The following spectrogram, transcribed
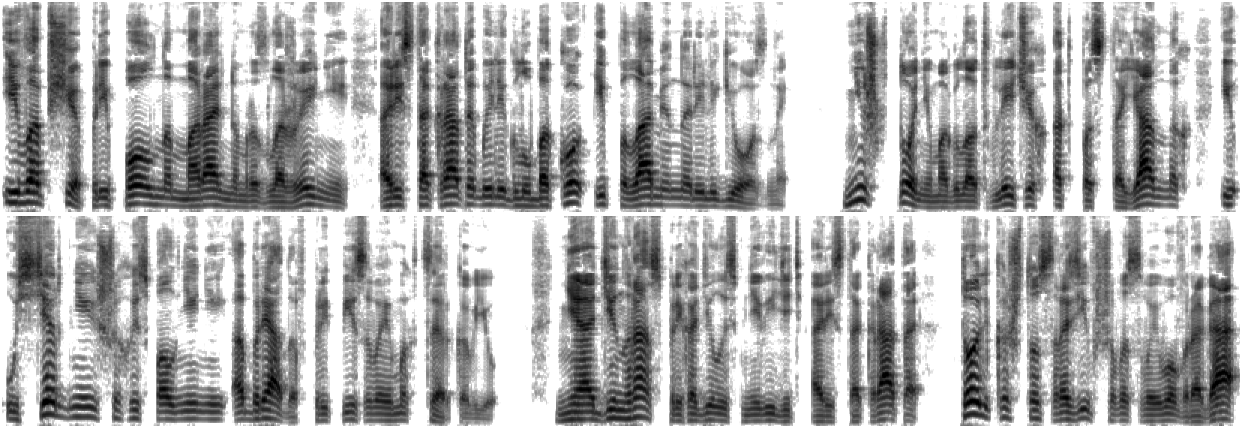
и вообще при полном моральном разложении аристократы были глубоко и пламенно религиозны. Ничто не могло отвлечь их от постоянных и усерднейших исполнений обрядов, предписываемых церковью. Не один раз приходилось мне видеть аристократа, только что сразившего своего врага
